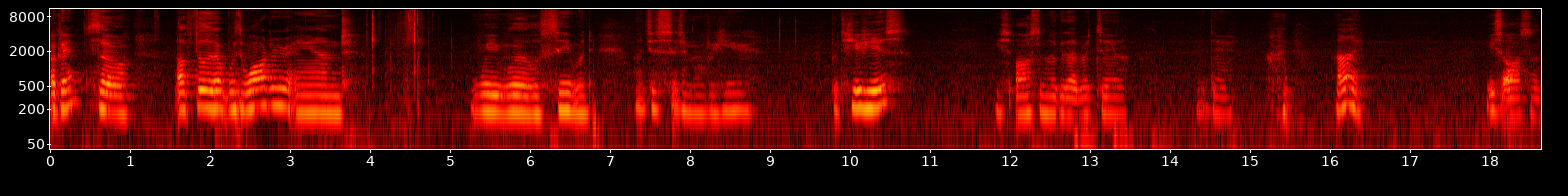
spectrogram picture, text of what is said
Okay, so I'll fill it up with water and we will see what, I'll just set him over here. But here he is. He's awesome, look at that red tail right there. Hi. He's awesome.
